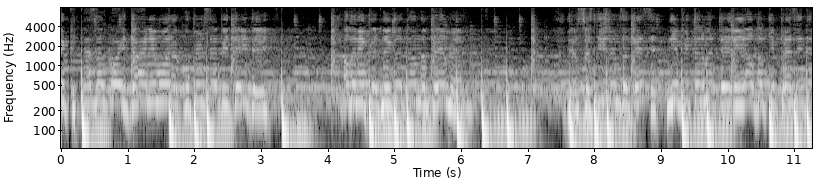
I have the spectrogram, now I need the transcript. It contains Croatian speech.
Nikad ne znam koji dan je mora kupim sebi day-date Ali nikad ne gledam na vreme. Jer sve stižem za deset Nije bitan materijal dok je prezident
